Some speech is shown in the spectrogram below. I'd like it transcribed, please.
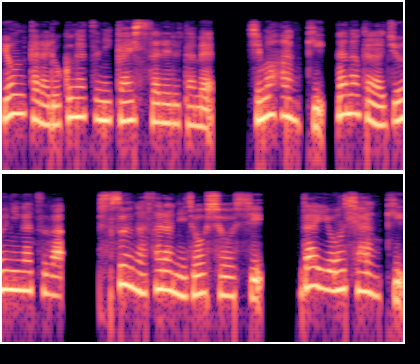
4から6月に開始されるため、下半期7から12月は、指数がさらに上昇し、第4四半期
